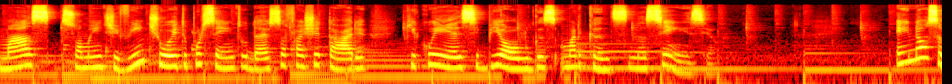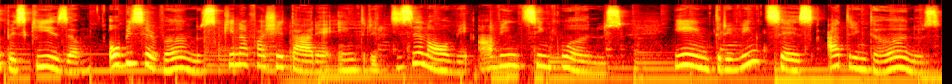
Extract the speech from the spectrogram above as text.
mas somente 28% dessa faixa etária que conhece biólogas marcantes na ciência. Em nossa pesquisa, observamos que na faixa etária entre 19 a 25 anos e entre 26 a 30 anos,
